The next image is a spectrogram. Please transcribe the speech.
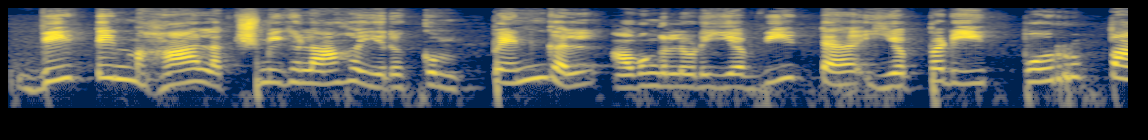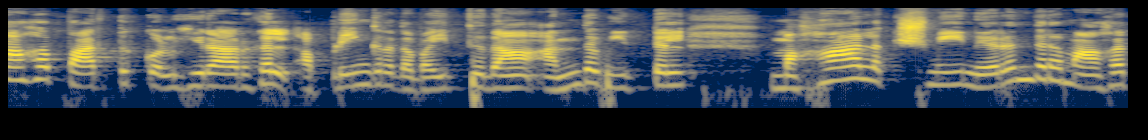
வீட்டின் மகாலட்சுமிகளாக இருக்கும் பெண்கள் அவங்களுடைய வீட்டை எப்படி பொறுப்பாக பார்த்து கொள்கிறார்கள் அப்படிங்கிறத வைத்து தான் அந்த வீட்டில் மகாலட்சுமி நிரந்தரமாக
